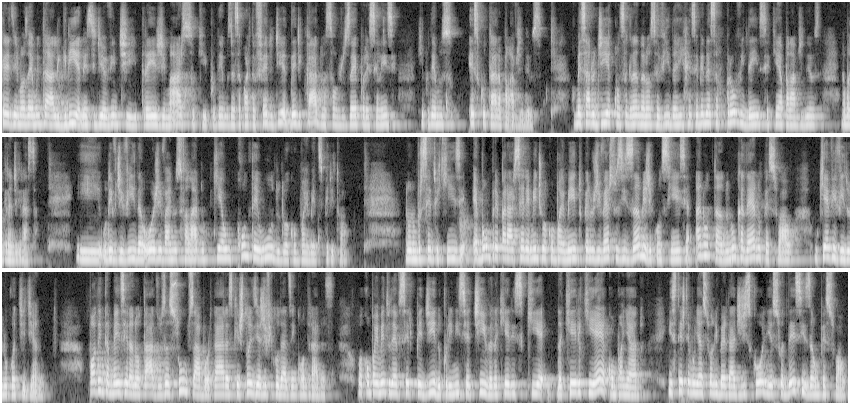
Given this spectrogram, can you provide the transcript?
Queridos irmãos, é muita alegria nesse dia 23 de março que podemos, nessa quarta-feira, dia dedicado a São José por excelência, que podemos escutar a palavra de Deus. Começar o dia consagrando a nossa vida e recebendo essa providência que é a palavra de Deus é uma grande graça. E o livro de vida hoje vai nos falar do que é o conteúdo do acompanhamento espiritual no número 115, é bom preparar seriamente o acompanhamento pelos diversos exames de consciência, anotando num caderno pessoal o que é vivido no cotidiano. Podem também ser anotados os assuntos a abordar, as questões e as dificuldades encontradas. O acompanhamento deve ser pedido por iniciativa daqueles que é, daquele que é acompanhado. Isso testemunha a sua liberdade de escolha e a sua decisão pessoal.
